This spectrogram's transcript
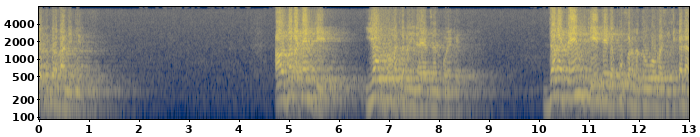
په کوپر باندې تیر او دغه ټیم کې یو دو مطلب دی آیات ځان پوهه کې دغه ټیم کې د کفر نه توبه واسي چې کله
